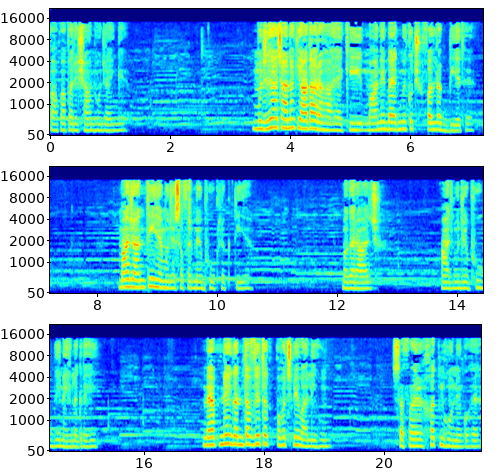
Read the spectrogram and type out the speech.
पापा परेशान हो जाएँगे। मुझे अचानक याद आ रहा है कि माँ ने बैग में कुछ फल रख दिए थे। माँ जानती है मुझे सफ़र में भूख लगती है। मगर आज आज मुझे भूख भी नहीं लग रही। मैं अपने गंतव्य तक पहुँचने वाली हूँ। सफ़र खत्म होने को है।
